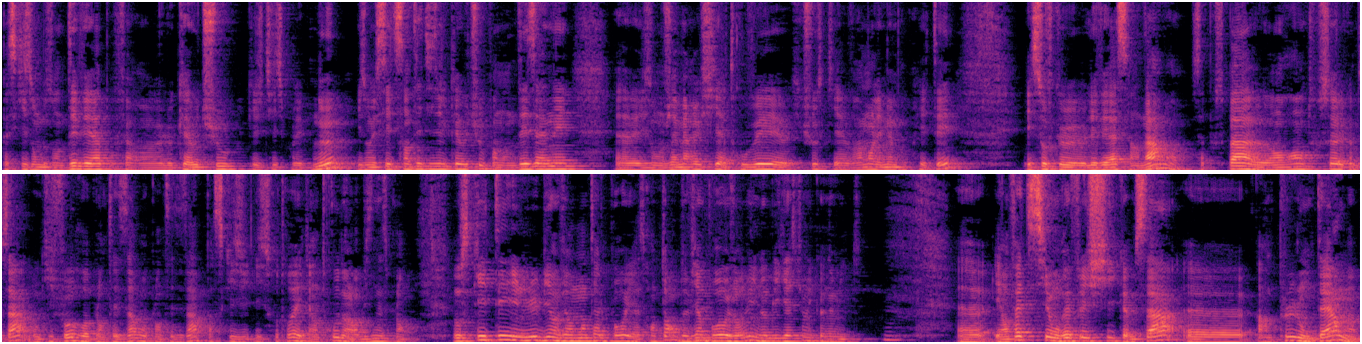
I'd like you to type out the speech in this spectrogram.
parce qu'ils ont besoin d'EVA pour faire euh, le caoutchouc qu'ils utilisent pour les pneus. Ils ont essayé de synthétiser le caoutchouc pendant des années. Euh, ils n'ont jamais réussi à trouver euh, quelque chose qui a vraiment les mêmes propriétés. Et sauf que l'EVA c'est un arbre, ça pousse pas en rang tout seul comme ça, donc il faut replanter des arbres, replanter des arbres parce qu'ils se retrouvent avec un trou dans leur business plan. Donc ce qui était une lubie environnementale pour eux il y a 30 ans devient pour eux aujourd'hui une obligation économique. Mm. Euh, et en fait, si on réfléchit comme ça, euh, à un plus long terme,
